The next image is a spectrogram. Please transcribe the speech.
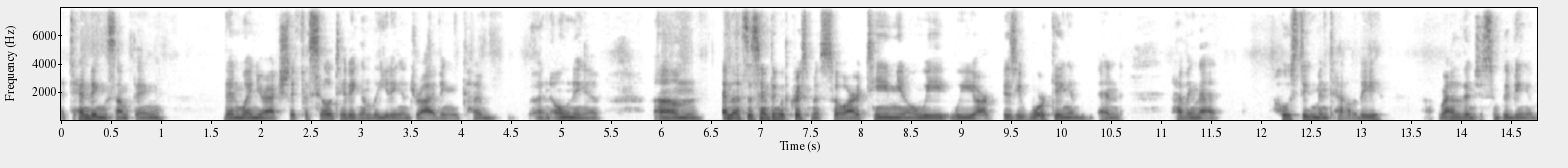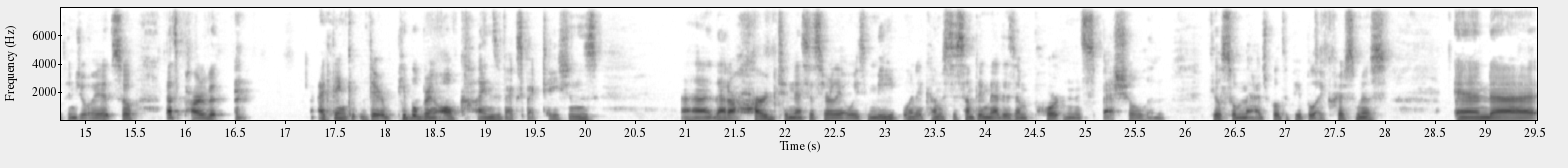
attending something than when you're actually facilitating and leading and driving and kind of and owning it. Um, and that's the same thing with Christmas. So our team, you know, we we are busy working and and having that hosting mentality rather than just simply being able to enjoy it. So that's part of it. I think there people bring all kinds of expectations uh, that are hard to necessarily always meet when it comes to something that is important and special and feels so magical to people like Christmas. And uh,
